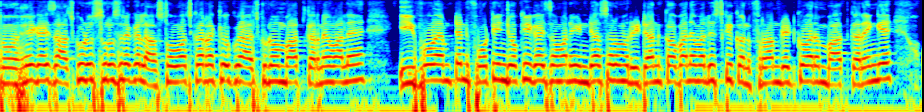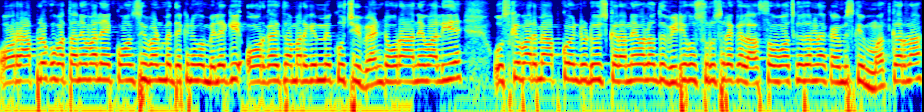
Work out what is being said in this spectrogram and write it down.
तो है गाइज़ आज को शुरू से लेकर लास्ट वॉच कर रहा क्योंकि आज को हम बात करने वाले हैं ईवो एम टेन फोर्टीन जो कि गाइज़ हमारे इंडिया से में रिटर्न कब आने वाली इसकी कंफर्म डेट के बारे में बात करेंगे। और आप लोग को बताने वाले हैं कौन सी इवेंट में देखने को मिलेगी, और गाइज़ हमारे गेम में कुछ इवेंट और आने वाली है, उसके बारे में आपको इंट्रोड्यूस कराने वाला हूँ। तो वीडियो को शुरू से लेकर लास्ट वॉच कर देना कहीं इसकी मत करना।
